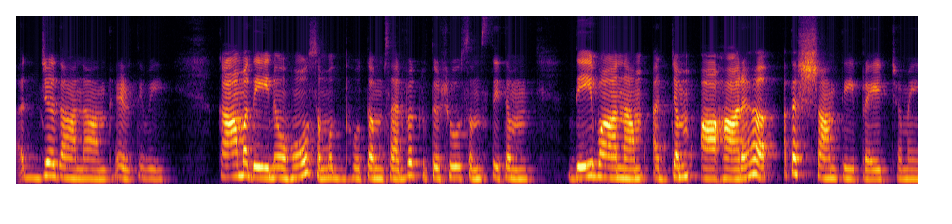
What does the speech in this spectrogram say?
ಅಜ್ಜದಾನ ಅಂತ ಹೇಳ್ತೀವಿ. ಕಾಮಧೇನೋಹೋ ಸಮುದ್ಭೂತಂ ಸರ್ವಕೃತುಷು ಸಂಸ್ಥಿತಂ ದೇವಾನಾಂ ಅಜ್ಜಂ ಆಹಾರ ಶಾಂತಿ ಪ್ರಯಚ್ಛಮೆ.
